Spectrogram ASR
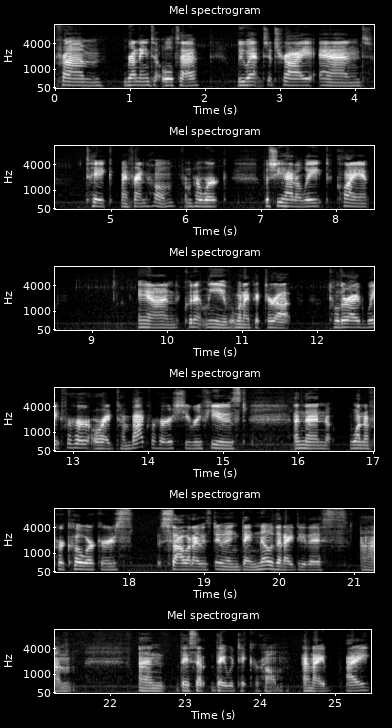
from running to Ulta. We went to try and take my friend home from her work, but she had a late client and couldn't leave when I picked her up. Told her I'd wait for her or I'd come back for her. She refused. And then one of her coworkers saw what I was doing. They know that I do this. Um, and they said they would take her home. And I, I,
